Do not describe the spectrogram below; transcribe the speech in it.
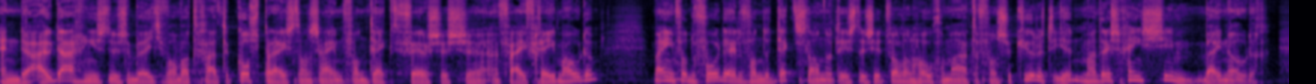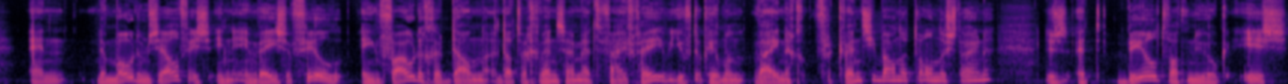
En de uitdaging is dus een beetje van wat gaat de kostprijs dan zijn van DECT versus uh, een 5G-modem. Maar een van de voordelen van de DECT-standaard is, er zit wel een hoge mate van security in, maar er is geen SIM bij nodig. En de modem zelf is in, in wezen veel eenvoudiger dan dat we gewend zijn met 5G. Je hoeft ook helemaal weinig frequentiebanden te ondersteunen. Dus het beeld wat nu ook is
